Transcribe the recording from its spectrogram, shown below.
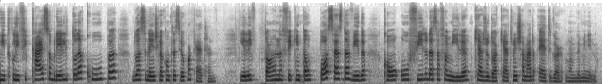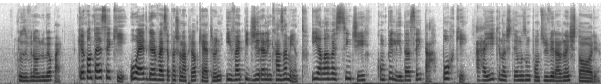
Heathcliff cai sobre ele toda a culpa do acidente que aconteceu com a Catherine. E ele torna, fica então possesso da vida com o filho dessa família que ajudou a Catherine, chamado Edgar, o nome do menino. Inclusive o nome do meu pai. O que acontece é que o Edgar vai se apaixonar pela Catherine e vai pedir ela em casamento. E ela vai se sentir compelida a aceitar. Por quê? Aí que nós temos um ponto de virada na história.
